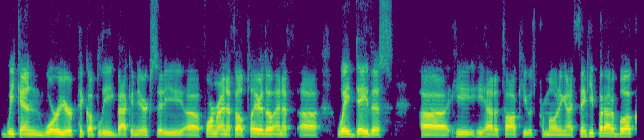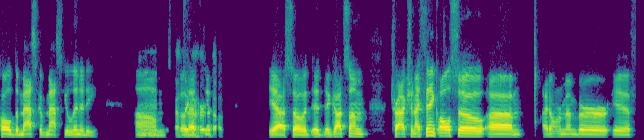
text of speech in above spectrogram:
weekend warrior pickup league back in New York City. Uh, former NFL player though, NF uh, Wade Davis. Uh, he he had a talk he was promoting. I think he put out a book called The Mask of Masculinity. Mm-hmm. Um, mm-hmm. I so think that, I heard that. that. Yeah, so it, it, it, got some traction. I think also um, I don't remember if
